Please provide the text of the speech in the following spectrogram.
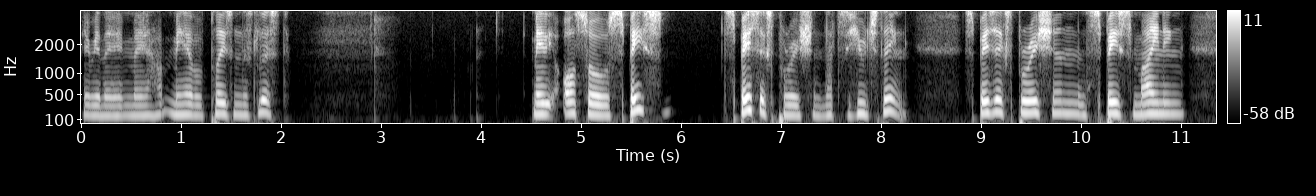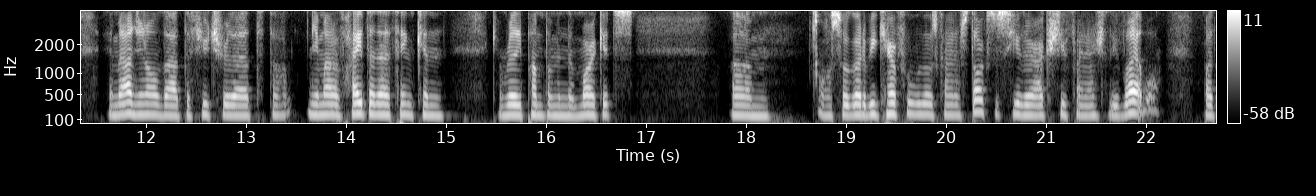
maybe they may ha- may have a place in this list. Maybe also space space exploration. That's a huge thing. Space exploration and space mining. Imagine all that. The future that the, the amount of hype that that thing can can really pump them in the markets. Um, also, got to be careful with those kind of stocks to see if they're actually financially viable. But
